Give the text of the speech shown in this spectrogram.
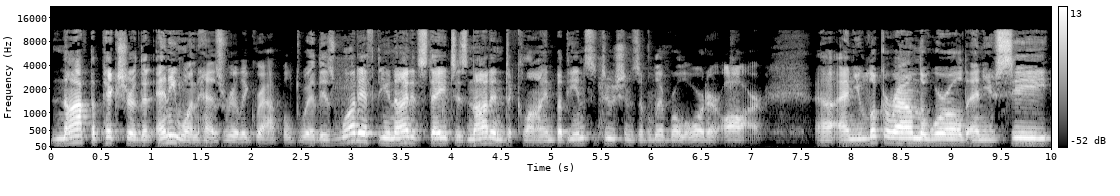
not the picture that anyone has really grappled with, is what if the United States is not in decline, but the institutions of liberal order are? Uh, and you look around the world and you see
